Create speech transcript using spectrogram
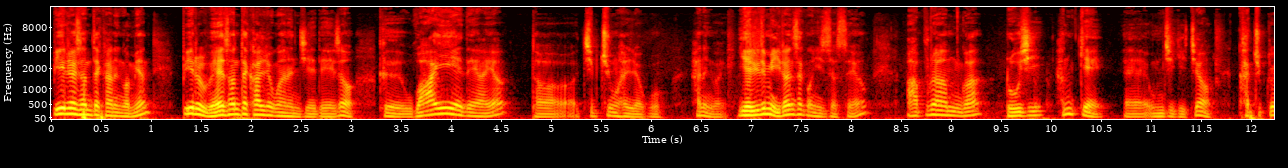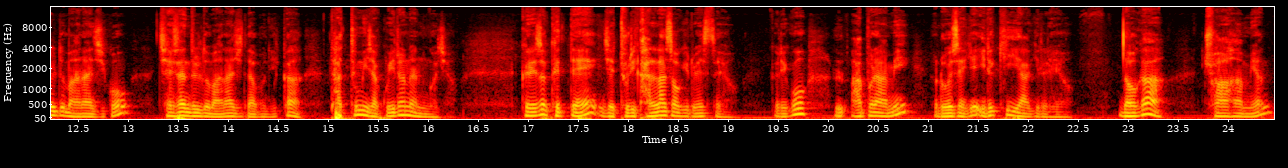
B를 선택하는 거면 B를 왜 선택하려고 하는지에 대해서 그 Y에 대하여 더 집중하려고 하는 거예요. 예를 들면 이런 사건이 있었어요. 아브라함과 롯이 함께 에, 움직이죠. 가축들도 많아지고 재산들도 많아지다 보니까 다툼이 자꾸 일어나는 거죠. 그래서 그때 이제 둘이 갈라서기로 했어요. 그리고 아브라함이 롯에게 이렇게 이야기를 해요. 너가 좌하면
